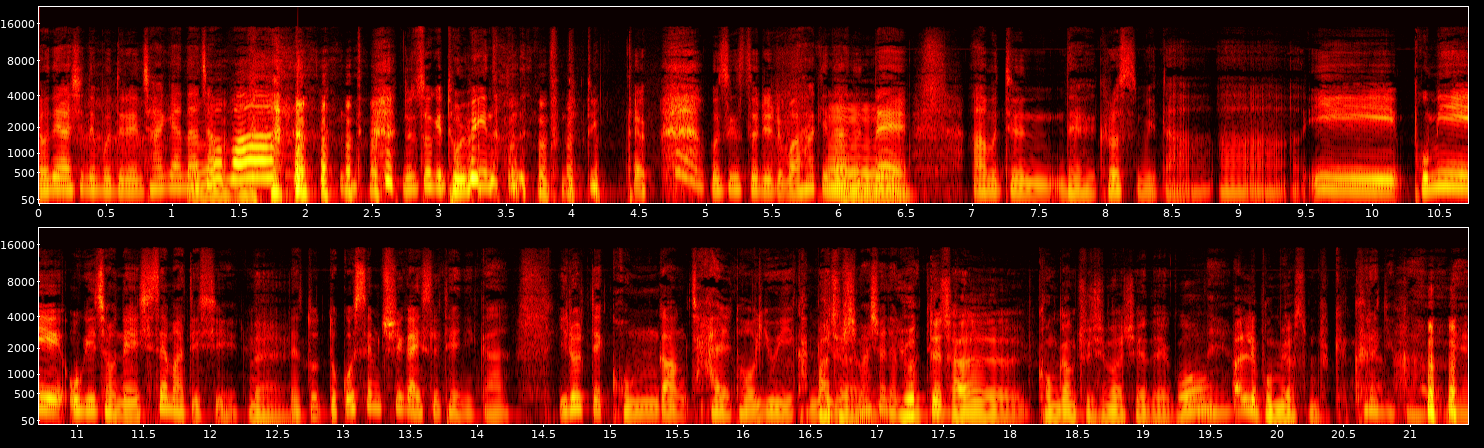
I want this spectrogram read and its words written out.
연애하시는 분들은 자기 하나 어. 잡아 눈 속에 돌멩이 나오는 분들도 있다고 우스갯소리를 막 하긴 음. 하는데 아무튼 네 그렇습니다. 아이 봄이 오기 전에 시샘하듯이 네. 네, 또, 또 꽃샘추위가 있을 테니까 이럴 때 건강 잘 더 유의 감기 맞아요. 조심하셔야 될것 요때 같아요. 잘 건강 조심하셔야 되고 네. 빨리 봄이었으면 좋겠네요. 그러니까 네.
